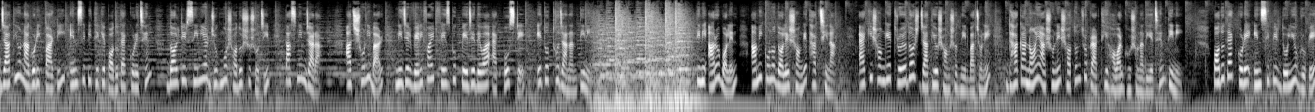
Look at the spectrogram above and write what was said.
জাতীয় নাগরিক পার্টি এনসিপি থেকে পদত্যাগ করেছেন দলটির সিনিয়র যুগ্ম সদস্য সচিব তাসনিম জারা। আজ শনিবার নিজের ভেরিফাইড ফেসবুক পেজে দেওয়া এক পোস্টে এ তথ্য জানান তিনি। তিনি আরও বলেন, আমি কোনো দলের সঙ্গে থাকছি না। একই সঙ্গে ত্রয়োদশ জাতীয় সংসদ নির্বাচনে ঢাকা নয় আসনে স্বতন্ত্র প্রার্থী হওয়ার ঘোষণা দিয়েছেন তিনি। পদত্যাগ করে এনসিপির দলীয় গ্রুপে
